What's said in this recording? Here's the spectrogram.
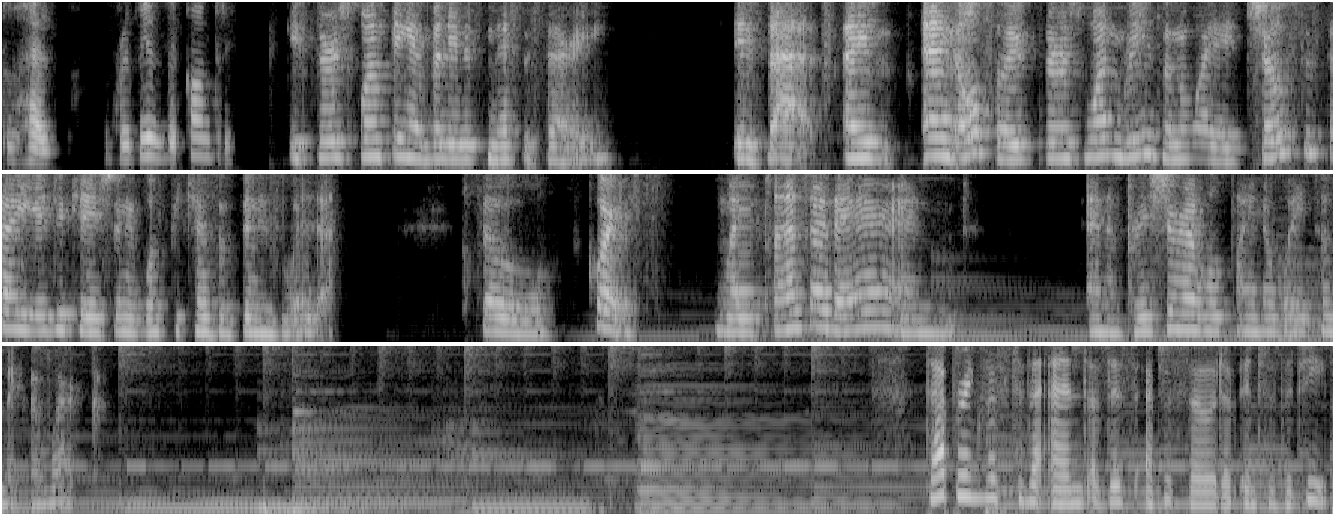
to help rebuild the country. If there's one thing I believe is necessary, is that I and also if there's one reason why I chose to study education, it was because of Venezuela. So of course, my plans are there, and and I'm pretty sure I will find a way to make them work. That brings us to the end of this episode of Into the Deep.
